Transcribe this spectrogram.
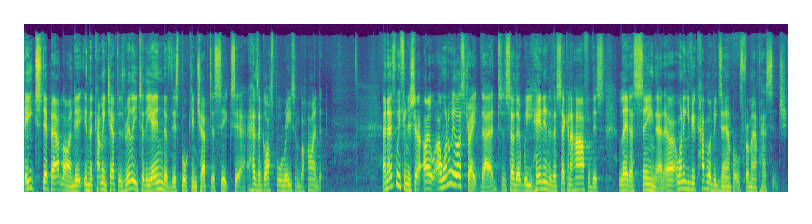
each step outlined in the coming chapters, really to the end of this book in chapter 6, has a gospel reason behind it. And as we finish, I, I, want to illustrate that so that we head into the second half of this letter seeing that. Uh, I want to give you a couple of examples from our passage.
